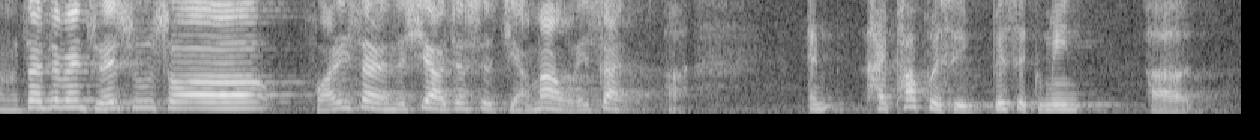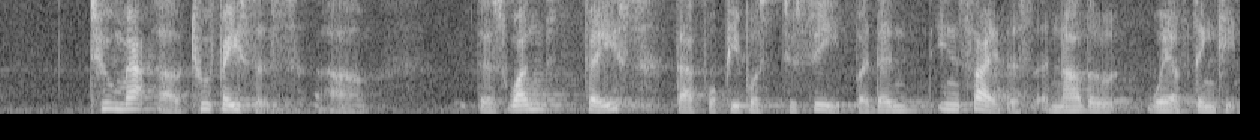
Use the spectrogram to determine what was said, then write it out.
啊，在这边主耶稣说，法利赛人的笑就是假冒为善。啊 And hypocrisy basically means uh, two, ma- uh, two faces. Uh, there's one face that for people to see, but then inside there's another way of thinking.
